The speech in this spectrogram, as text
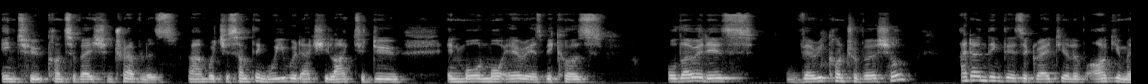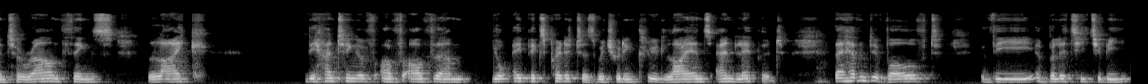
into conservation travelers, um, which is something we would actually like to do in more and more areas because although it is very controversial. I don't think there's a great deal of argument around things like the hunting of, of, of um, your apex predators, which would include lions and leopard. They haven't evolved the ability to be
